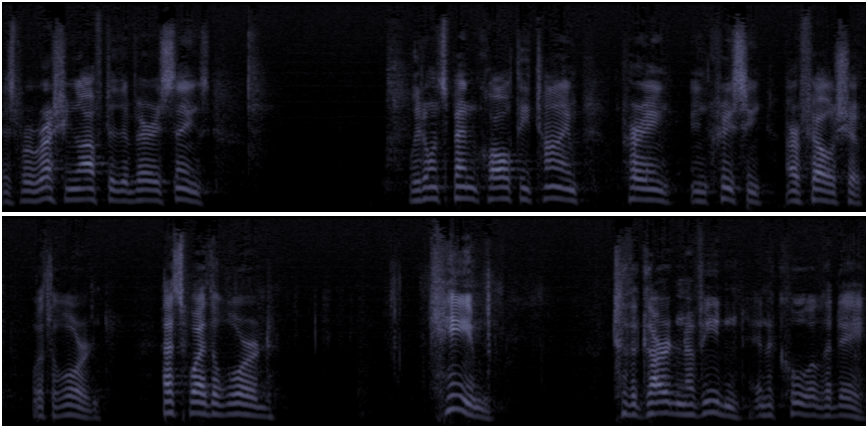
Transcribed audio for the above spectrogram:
as we're rushing off to the various things, we don't spend quality time praying, increasing our fellowship with the Lord. That's why the Lord came to the Garden of Eden in the cool of the day.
